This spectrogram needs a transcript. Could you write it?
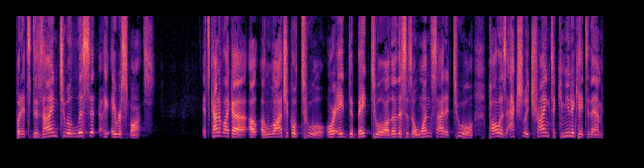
But it's designed to elicit a, response. It's kind of like a, a, a, logical tool or a debate tool. Although this is a one sided tool, Paul is actually trying to communicate to them,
